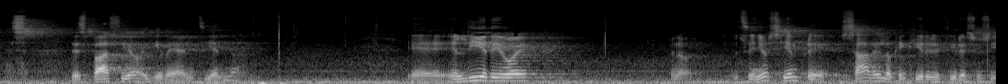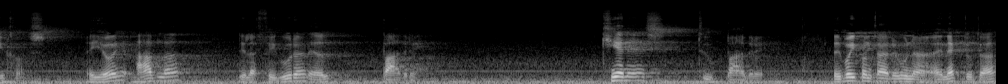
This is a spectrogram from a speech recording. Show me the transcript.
despacio y que me entienda. Eh, el día de hoy, bueno, el Señor siempre sabe lo que quiere decir a sus hijos. Y hoy habla de la figura del Padre. ¿Quién es tu Padre? Les voy a contar una anécdota,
